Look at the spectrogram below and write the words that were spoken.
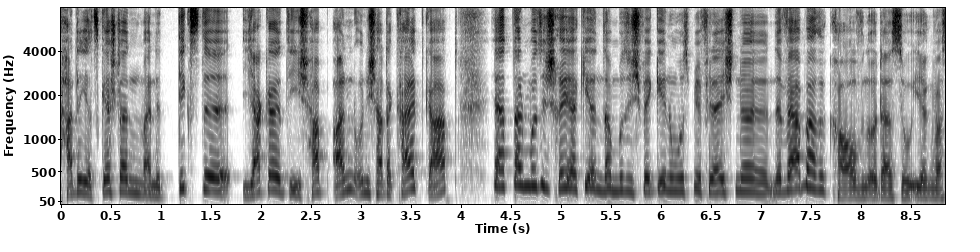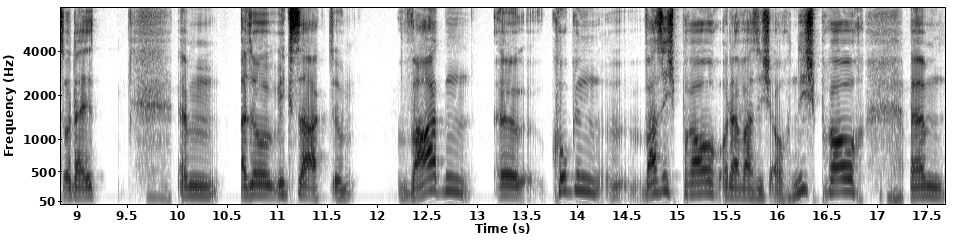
hatte jetzt gestern meine dickste Jacke, die ich habe, an und ich hatte kalt gehabt, ja, dann muss ich reagieren, dann muss ich weggehen und muss mir vielleicht eine, eine wärmere kaufen oder so irgendwas. Oder ähm, also wie gesagt, ähm, warten, äh, gucken, was ich brauche oder was ich auch nicht brauche. Ähm,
